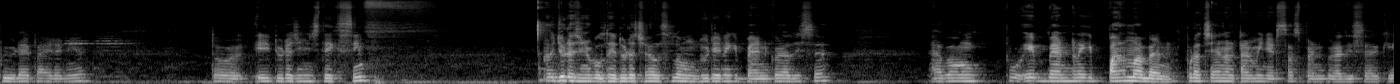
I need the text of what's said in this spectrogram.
পিউডাই পাইরে নিয়ে। তো এই দুইটা জিনিস দেখছি। ওই দুটো জিনিস বলতে এই দুটো চ্যানেল ছিল এবং দুইটাই নাকি ব্যান করে দিছে। এবং এই ব্যান্ডটা নাকি পারমা ব্যান পুরো চ্যানেল টার্মিনেট সাসপেন্ড করে দিছে আর কি।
